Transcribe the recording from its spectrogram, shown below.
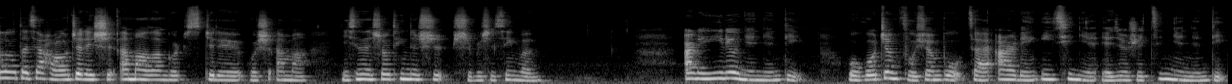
Hello，大家好，这里是 Emma Language Studio，我是 Emma。你现在收听的是是不是新闻？二零一六年年底，我国政府宣布，在二零一七年，也就是今年年底，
